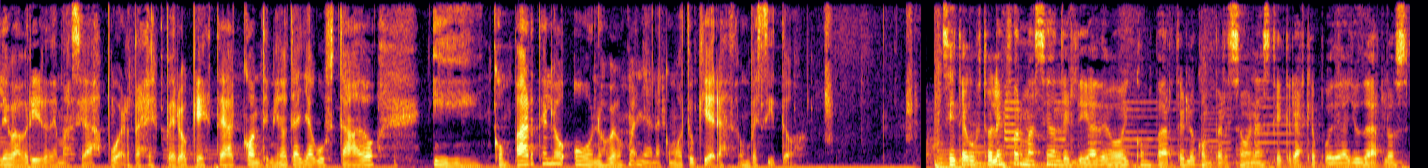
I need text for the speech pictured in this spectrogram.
le va a abrir demasiadas puertas. Espero que este contenido te haya gustado y compártelo o nos vemos mañana como tú quieras. Un besito. Si te gustó la información del día de hoy, compártelo con personas que creas que puede ayudarlos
